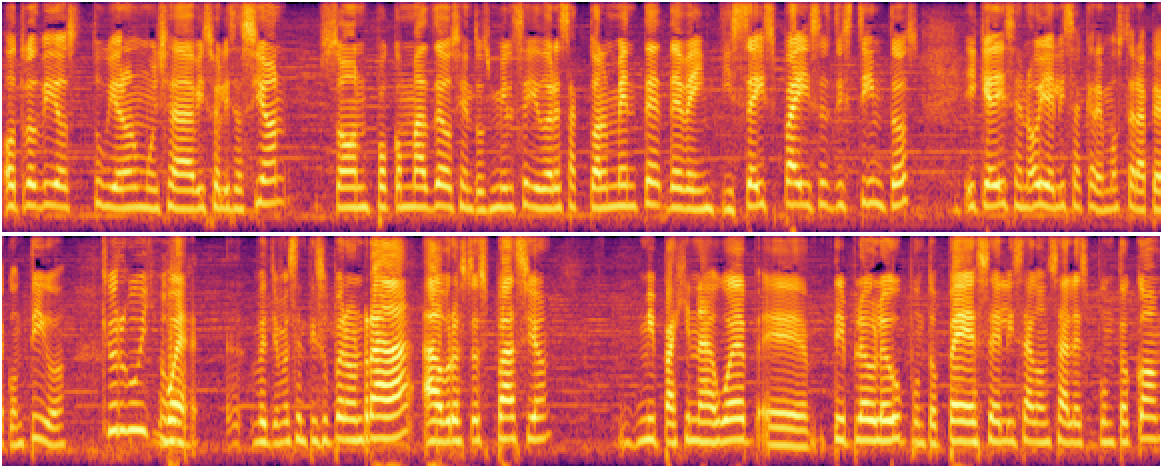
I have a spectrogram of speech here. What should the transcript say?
otros videos tuvieron mucha visualización. Son poco más de 200 mil seguidores actualmente de 26 países distintos y que dicen, oye Elisa, queremos terapia contigo. Qué orgullo. Bueno, pues yo me sentí súper honrada, abro este espacio, mi página web eh, www.pselisagonzalez.com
